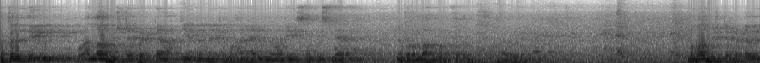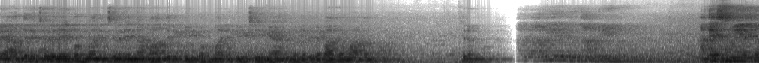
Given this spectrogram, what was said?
അത്തരത്തിൽ അള്ളാഹു ഇഷ്ടപ്പെട്ട ജീവിതം നയിച്ച മഹാനായിരുന്നു മർക്കതും അള്ളാഹു ഇഷ്ടപ്പെട്ടവരെ ആദരിച്ചവരെ ബഹുമാനിച്ചവരെ നാം ആദരിക്കുകയും ബഹുമാനിക്കുകയും ചെയ്യുക എന്നുള്ളതിന്റെ ഭാഗമാണ് ആഗ്രഹിക്കുന്നു അതേസമയത്ത്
